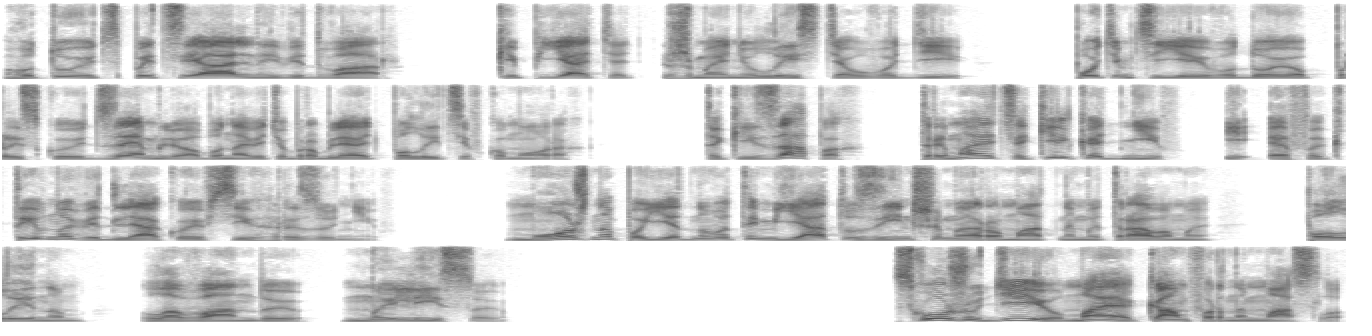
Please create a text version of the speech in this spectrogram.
готують спеціальний відвар, кип'ятять жменю листя у воді, потім цією водою оприскують землю або навіть обробляють полиці в коморах. Такий запах тримається кілька днів і ефективно відлякує всіх гризунів. Можна поєднувати м'яту з іншими ароматними травами, полином, лавандою, мелісою. Схожу дію має камфорне масло.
